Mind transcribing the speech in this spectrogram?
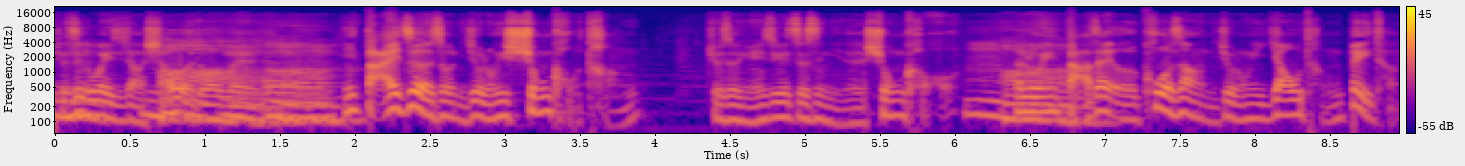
就这个位置叫小耳朵的位置。嗯你打在这的时候，你就容易胸口疼，就这个原因，是因为这是你的胸口。嗯那如果你打在耳廓上，你就容易腰疼、背疼，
